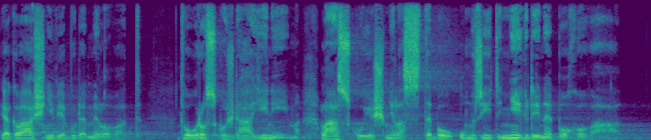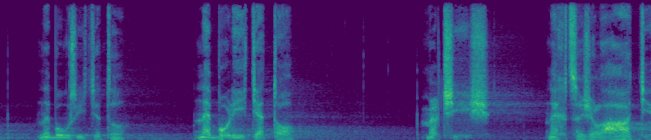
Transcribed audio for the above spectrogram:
jak vášnivě bude milovat. Tvou rozkoš dá jiným, lásku, jež měla s tebou umřít, nikdy nepochová. Nebouří tě to? Nebolí tě to? Mlčíš, nechceš lháti.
